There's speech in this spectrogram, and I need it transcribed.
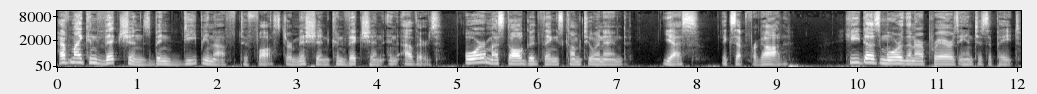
Have my convictions been deep enough to foster mission conviction in others? Or must all good things come to an end? Yes, except for God. He does more than our prayers anticipate.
